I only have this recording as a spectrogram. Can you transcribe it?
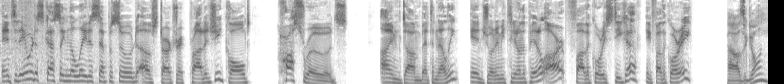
And today we're discussing the latest episode of Star Trek Prodigy called Crossroads. I'm Dom Bettinelli, and joining me today on the panel are Father Cory Sticha. Hey, Father Cory. How's it going?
